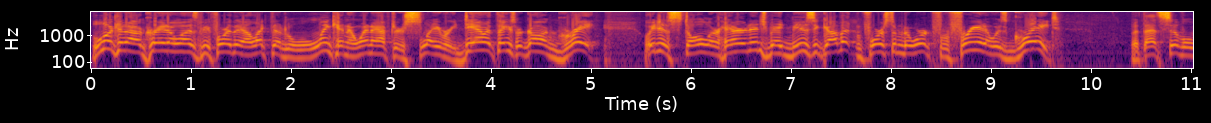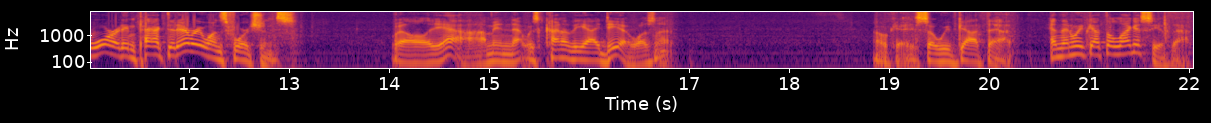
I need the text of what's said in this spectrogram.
Look at how great it was before they elected Lincoln and went after slavery. Damn it, things were going great. We just stole our heritage, made music of it, and forced them to work for free, and it was great. But that Civil War, it impacted everyone's fortunes. Well, yeah, I mean, that was kind of the idea, wasn't it? Okay, so we've got that. And then we've got the legacy of that.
